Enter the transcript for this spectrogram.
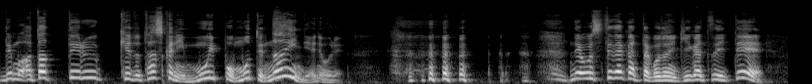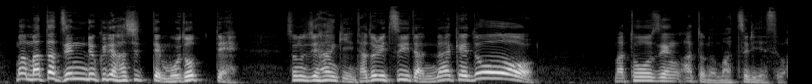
でも当たってるけど確かにもう一本持ってないんだよね俺。で押してなかったことに気がついて、まあ、また全力で走って戻ってその自販機にたどり着いたんだけど、まあ、当然後の祭りですわ。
